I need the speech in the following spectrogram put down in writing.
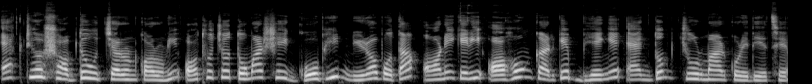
একটিও শব্দ উচ্চারণ করনি, অথচ তোমার সেই গভীর নীরবতা অনেকেরই অহংকারকে ভেঙে একদম চুরমার করে দিয়েছে।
